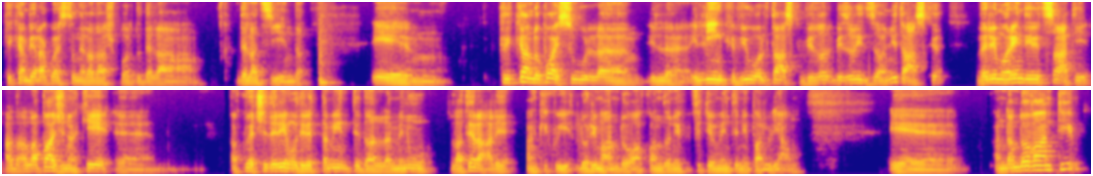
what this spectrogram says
che cambierà questo nella dashboard della, dell'azienda. E, ehm, cliccando poi sul il, il link View All Task, visualizza ogni task, verremo reindirizzati ad, alla pagina che, eh, a cui accederemo direttamente dal menu laterale, anche qui lo rimando a quando ne, effettivamente ne parliamo. E, andando avanti,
